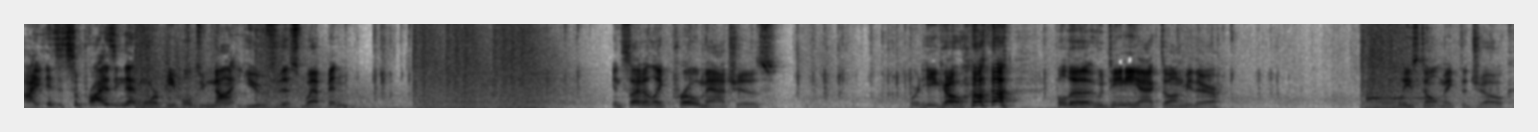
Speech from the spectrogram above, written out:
I, is it surprising that more people do not use this weapon? inside of like pro matches. Where'd he go? Pulled a Houdini act on me there. Please don't make the joke.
